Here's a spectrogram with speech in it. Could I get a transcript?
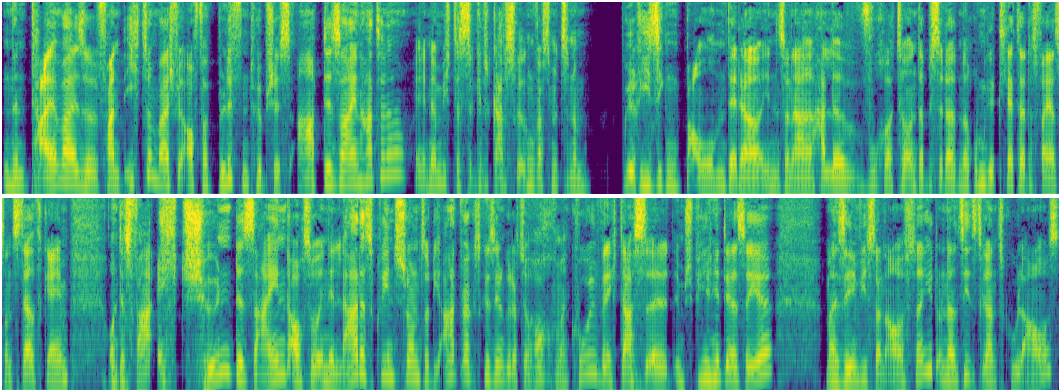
einen teilweise fand ich zum Beispiel auch verblüffend hübsches Artdesign hatte. Erinnere mich, dass da gab es irgendwas mit so einem riesigen Baum, der da in so einer Halle wucherte und da bist du da rumgeklettert. Das war ja so ein Stealth-Game. Und das war echt schön designt, auch so in den Ladescreens schon, so die Artworks gesehen und gedacht so, ach, mein cool, wenn ich das äh, im Spiel hinterher sehe. Mal sehen, wie es dann aussieht. Und dann sieht es ganz cool aus.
